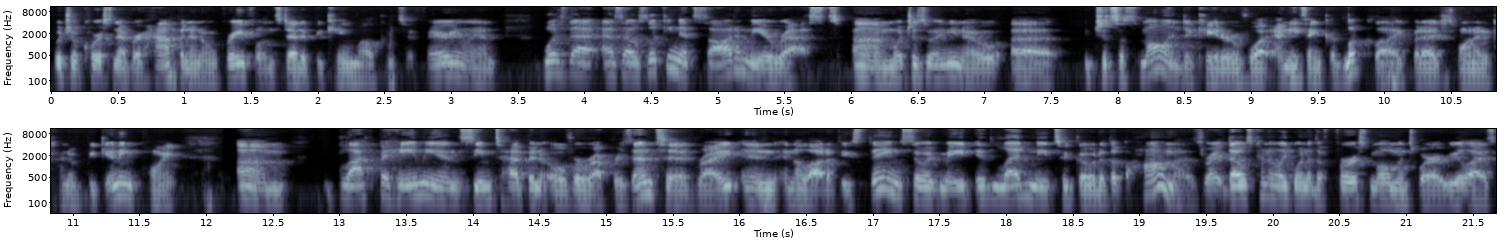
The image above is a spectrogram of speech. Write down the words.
which of course never happened, and I'm grateful. Instead, it became Welcome to Fairyland was that as I was looking at sodomy arrests, um, which is when you know uh, just a small indicator of what anything could look like, but I just wanted a kind of beginning point. Um, black Bahamians seem to have been overrepresented, right, in in a lot of these things. So it made it led me to go to the Bahamas, right. That was kind of like one of the first moments where I realized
